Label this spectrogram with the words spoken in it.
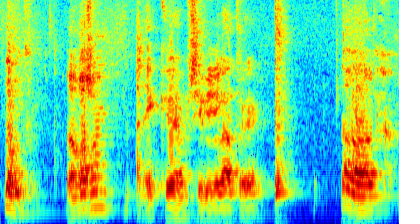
Nou goed, dat was hem. Ik uh, zie jullie later. Dag!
